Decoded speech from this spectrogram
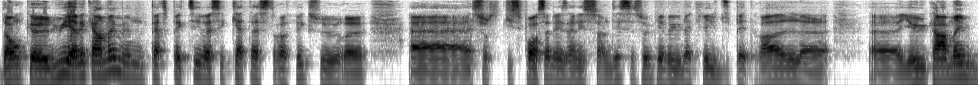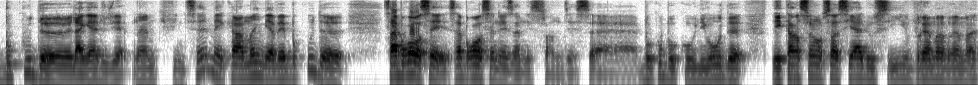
Donc, euh, lui avait quand même une perspective assez catastrophique sur, euh, sur ce qui se passait dans les années 70. C'est sûr qu'il y avait eu la crise du pétrole, euh, il y a eu quand même beaucoup de la guerre du Vietnam qui finissait, mais quand même, il y avait beaucoup de... Ça brossait, ça brossait dans les années 70. Euh, beaucoup, beaucoup. Au niveau de, des tensions sociales aussi, vraiment, vraiment.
